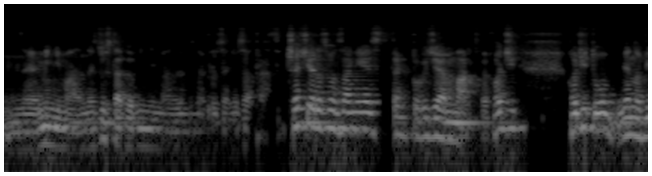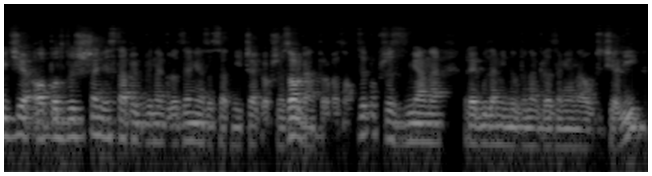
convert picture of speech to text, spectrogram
mm, minimalnej, z ustawy o minimalnym wynagrodzeniu za pracę. Trzecie rozwiązanie jest, tak jak powiedziałem, martwe. Chodzi, chodzi tu mianowicie o podwyższenie stawek wynagrodzenia zasadniczego przez organ prowadzący poprzez zmianę regulaminu wynagradzania nauczycieli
